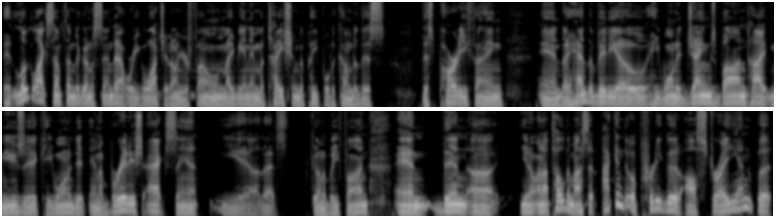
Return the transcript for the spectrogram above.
It looked like something they're going to send out where you can watch it on your phone, maybe an invitation to people to come to this this party thing. And they had the video. He wanted James Bond type music. He wanted it in a British accent. Yeah, that's going to be fun. And then uh, you know, and I told him, I said, I can do a pretty good Australian, but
